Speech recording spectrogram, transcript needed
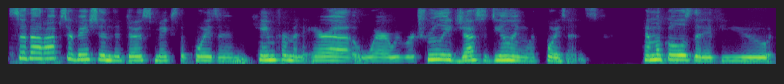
So, that observation, the dose makes the poison, came from an era where we were truly just dealing with poisons. Chemicals that if you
